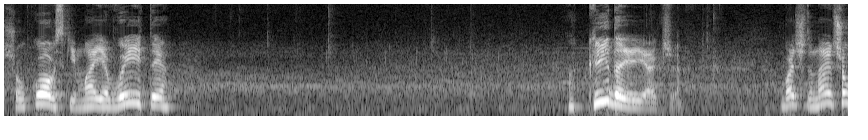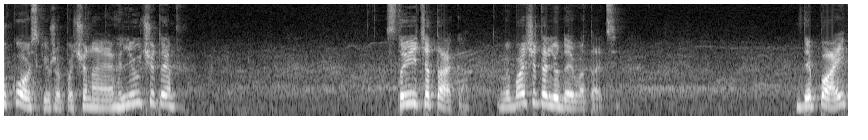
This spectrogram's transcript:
Шовковський має вийти. А Кидає як же. Бачите, навіть Шовковський вже починає глючити. Стоїть атака. Ви бачите людей в атаці? Депай.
